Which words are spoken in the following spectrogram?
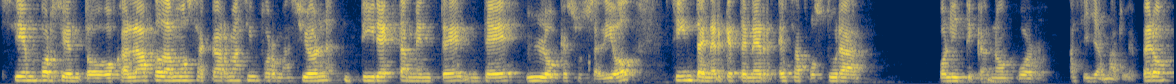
100%. Ojalá podamos sacar más información directamente de lo que sucedió sin tener que tener esa postura política, ¿no? Por, así llamarle. Pero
